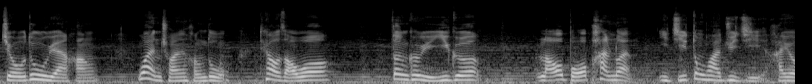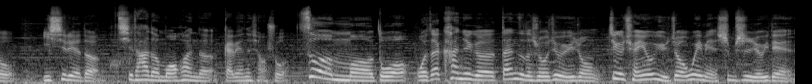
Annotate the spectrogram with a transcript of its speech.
九度远航、万船横渡、跳蚤窝、邓克与一哥、劳勃叛乱，以及动画剧集，还有一系列的其他的魔幻的改编的小说，这么多！我在看这个单子的时候，就有一种这个全游宇宙未免是不是有一点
